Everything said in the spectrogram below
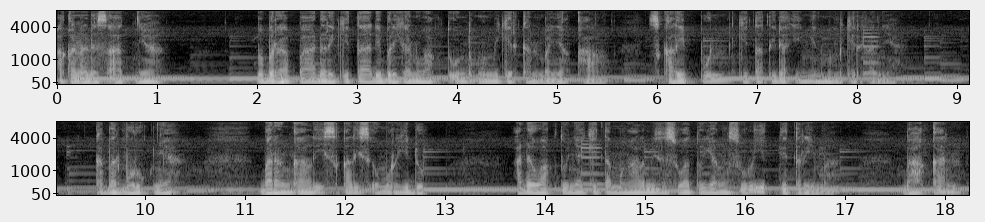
Akan ada saatnya beberapa dari kita diberikan waktu untuk memikirkan banyak hal, sekalipun kita tidak ingin memikirkannya. Kabar buruknya, barangkali sekali seumur hidup ada waktunya kita mengalami sesuatu yang sulit diterima, bahkan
